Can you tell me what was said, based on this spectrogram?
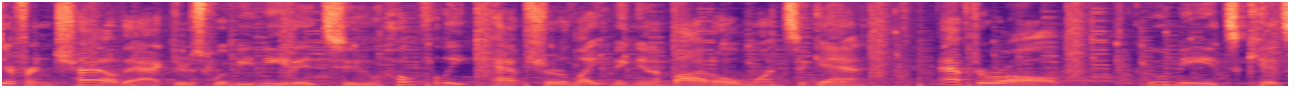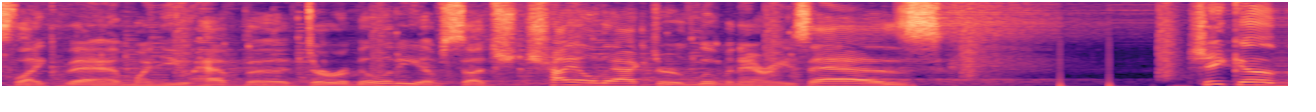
different child actors would be needed to hopefully capture lightning in a bottle once again. After all, who needs kids like them when you have the durability of such child actor luminaries as. Jacob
